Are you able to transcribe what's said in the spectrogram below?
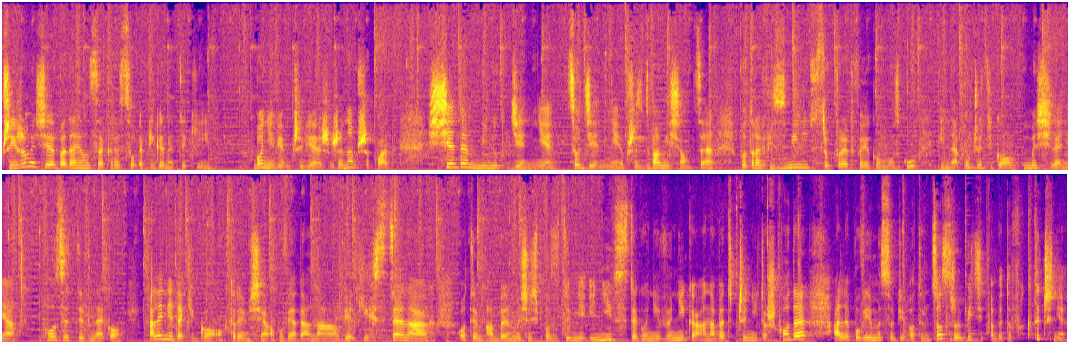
przyjrzymy się badaniom z zakresu epigenetyki, bo nie wiem, czy wiesz, że na przykład 7 minut dziennie, codziennie przez 2 miesiące potrafi zmienić strukturę Twojego mózgu i nauczyć go myślenia pozytywnego ale nie takiego, o którym się opowiada na wielkich scenach, o tym, aby myśleć pozytywnie i nic z tego nie wynika, a nawet czyni to szkodę, ale powiemy sobie o tym, co zrobić, aby to faktycznie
